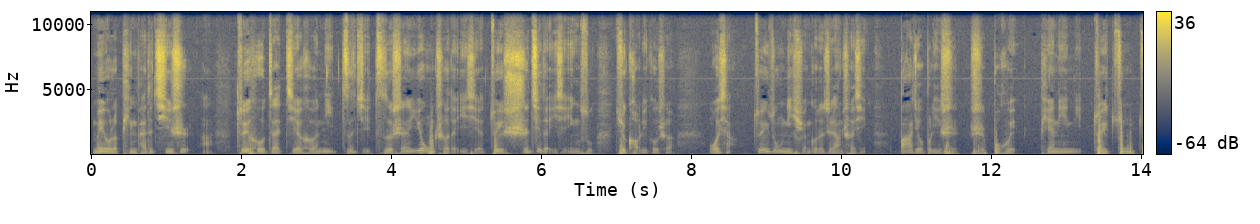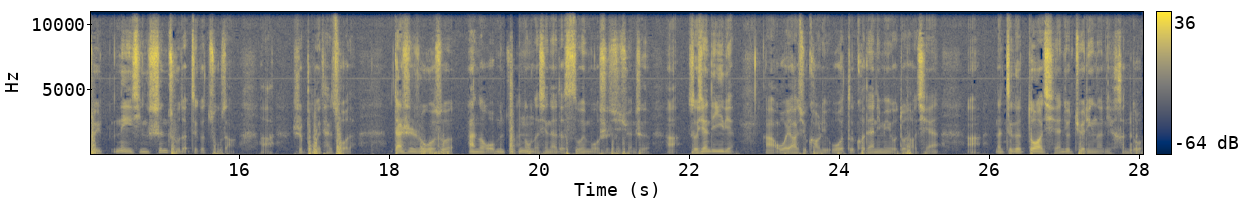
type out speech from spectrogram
没有了品牌的歧视啊，最后再结合你自己自身用车的一些最实际的一些因素去考虑购车，我想最终你选购的这辆车型，八九不离十是不会偏离你最终最内心深处的这个主张啊，是不会太错的。但是如果说按照我们传统的现在的思维模式去选车啊，首先第一点啊，我要去考虑我的口袋里面有多少钱啊，那这个多少钱就决定了你很多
